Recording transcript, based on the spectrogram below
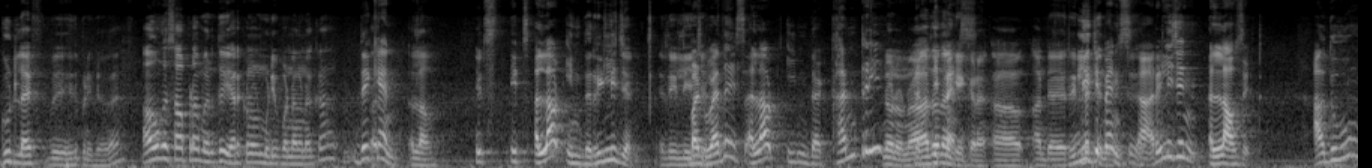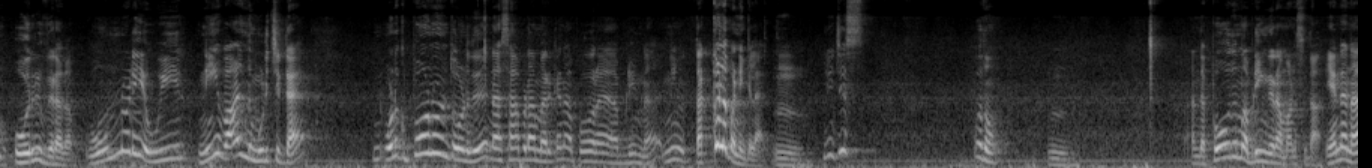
குட் லைஃப் இது பண்ணிடுவாங்க அவங்க சாப்பிடாம இருந்து இறக்கணும்னு முடிவு பண்ணாங்கனாக்கா தே கேன் அல்லாம் it's it's allowed in the religion Religion. But whether it's allowed in the country no no நான் அதை தான் கேட்குறேன் அந்த ரிலீஜன் ரிலிஜன் அலவுஸ் இட் அதுவும் ஒரு விரதம். உன்னுடைய உயிர் நீ வாழ்ந்து முடிச்சிட்ட உனக்கு போகணும்னு தோணுது நான் சாப்பிடாம இருக்கேன் நான் போறேன் அப்படின்னா நீ தற்கொலை பண்ணிக்கல. நீ ஜஸ்ட் போதும். ம். அந்த போதும் அப்படிங்கிற மனசு தான் என்னன்னா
